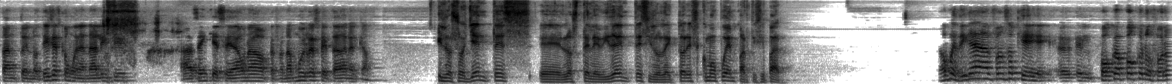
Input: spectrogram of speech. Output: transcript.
tanto en noticias como en análisis, hacen que sea una persona muy respetada en el campo. ¿Y los oyentes, eh, los televidentes y los lectores, cómo pueden participar? No, pues diga, Alfonso, que eh, poco a poco los foros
